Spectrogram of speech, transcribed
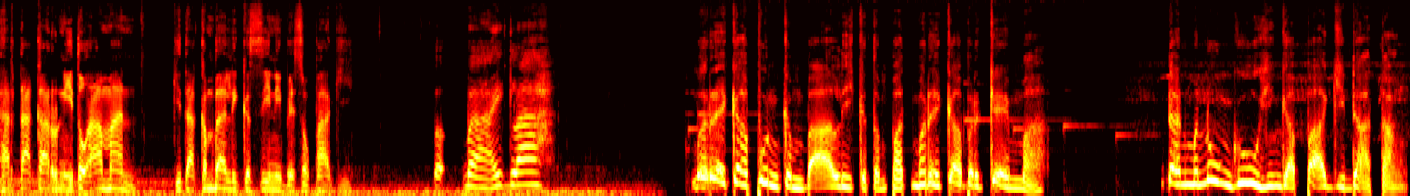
Harta karun itu aman. Kita kembali ke sini besok pagi. Ba- baiklah. Mereka pun kembali ke tempat mereka berkemah dan menunggu hingga pagi datang.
